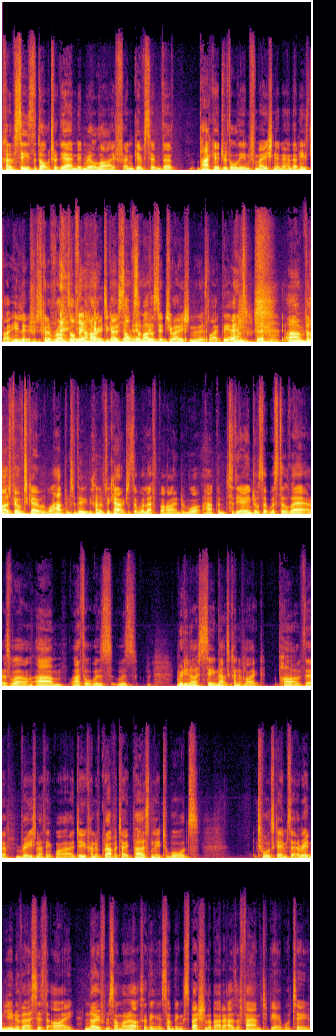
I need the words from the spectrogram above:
kind of sees the doctor at the end in real life and gives him the package with all the information in it. And then he's like, he literally just kind of runs off in a hurry to go solve some other situation. And it's like the end. Um, but like to be able to go, well, what happened to the kind of the characters that were left behind and what happened to the angels that were still there as well? Um, I thought was was really nice to see. And that's kind of like part of the reason I think why I do kind of gravitate personally towards towards games that are in universes that I know from somewhere else. I think it's something special about it as a fan to be able to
